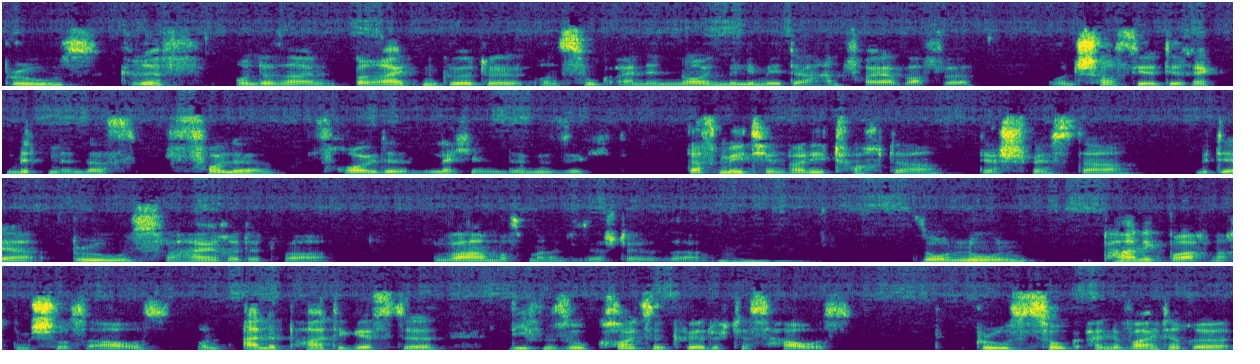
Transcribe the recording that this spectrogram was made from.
Bruce griff unter seinen breiten Gürtel und zog eine 9 mm Handfeuerwaffe und schoss ihr direkt mitten in das volle Freude lächelnde Gesicht. Das Mädchen war die Tochter der Schwester, mit der Bruce verheiratet war war, muss man an dieser Stelle sagen. Mhm. So, nun, Panik brach nach dem Schuss aus und alle Partygäste liefen so kreuz und quer durch das Haus. Bruce zog eine weitere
